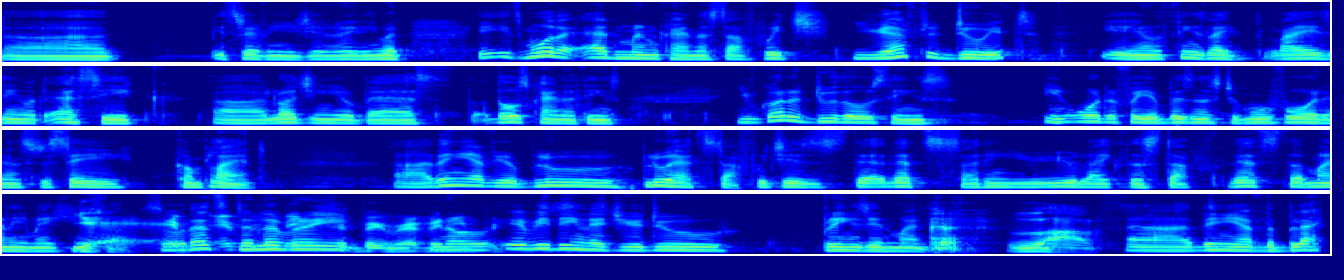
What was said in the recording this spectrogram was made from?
uh, it's revenue generating, but it's more the admin kind of stuff, which you have to do it. You know, things like liaising with ASIC, uh, lodging your BAS, those kind of things. You've got to do those things in order for your business to move forward and to stay compliant. Uh, then you have your blue blue hat stuff, which is tha- that's I think you, you like the stuff. That's the money making Yeah, stuff. So that's delivery. should be you know, everything that you do brings in money. love Uh, then you have the black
